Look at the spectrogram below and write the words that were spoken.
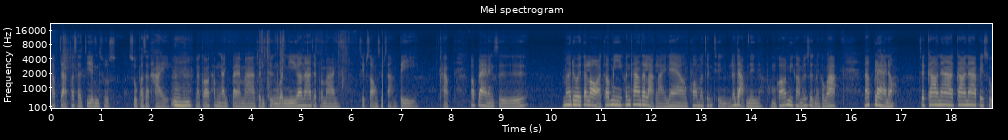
ครับ จากภาษาจีนสู่สู่ภาษาไทย แล้วก็ทำงานแปลมาจนถึงวันนี้ก็น่าจะประมาณ 12-13 ปีครับ ก็แปลหนังสือมาโดยตลอดก็มีค่อนข้างตหลากหลายแนว พอมาจนถึงระดับหนึ่งผมก็มีความรู้สึกเหมือนกับว่า นักแปลเนาะ จะก้าวหน้าก้าวหน้าไปสู่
